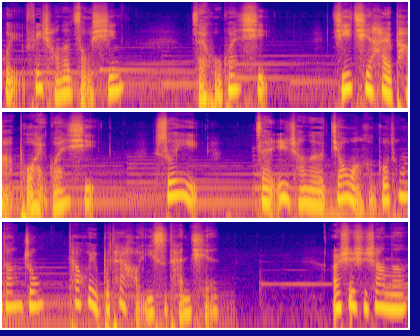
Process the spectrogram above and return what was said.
会非常的走心，在乎关系，极其害怕破坏关系，所以在日常的交往和沟通当中。他会不太好意思谈钱，而事实上呢，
